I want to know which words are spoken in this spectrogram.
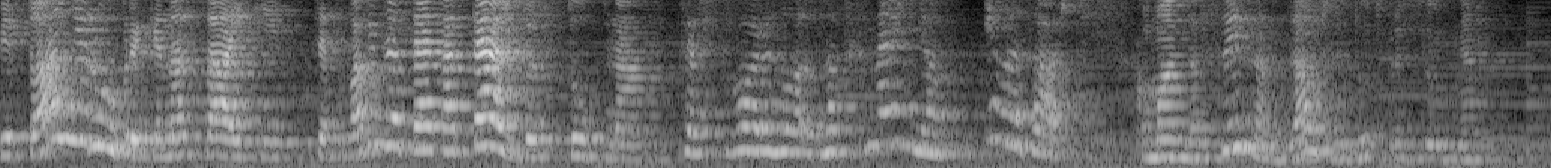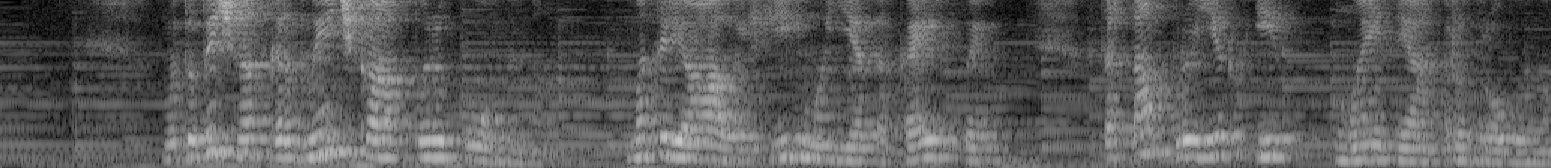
Віртуальні рубрики на сайті. Цифрова бібліотека теж доступна. Це створено з натхненням і в азарті. Команда сильна завжди тут присутня. Методична скарбничка переповнена. Матеріали, фільми є та кейси. Стартап-проєкт із медіа розроблено.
